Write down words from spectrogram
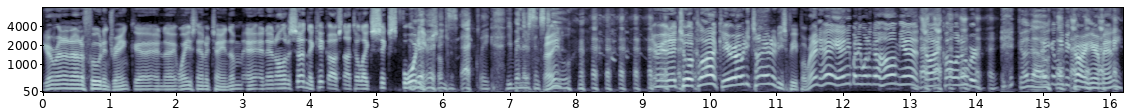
You're running out of food and drink uh, and uh, ways to entertain them, and, and then all of a sudden the kickoff's not till like six forty exactly. You've been there since Right? two. You're in at two o'clock. You're already tired of these people, right? Hey, anybody want to go home? Yeah, no, I call an Uber. go go. Hey, you can leave your car here, Manny.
